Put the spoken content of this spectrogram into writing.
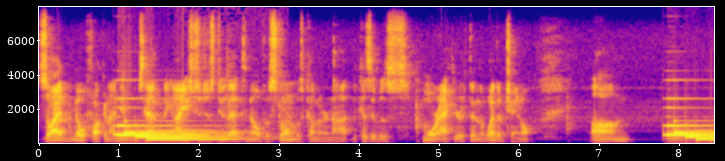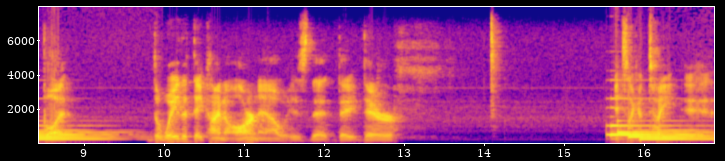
So I had no fucking idea what was happening. I used to just do that to know if a storm was coming or not because it was more accurate than the Weather Channel. Um, but the way that they kind of are now is that they they're it's like a tight eh,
